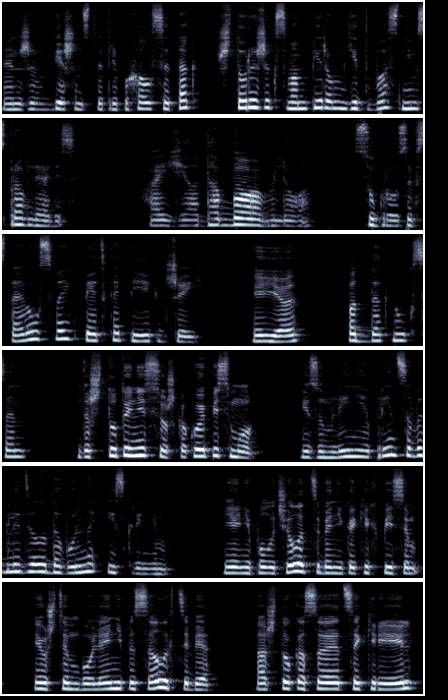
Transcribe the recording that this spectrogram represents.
Энджи в бешенстве трепыхался так, что Рыжик с вампиром едва с ним справлялись. «А я добавлю!» – с угрозой вставил своих пять копеек Джей. «И я?» – поддакнул Ксен. «Да что ты несешь? Какое письмо?» Изумление принца выглядело довольно искренним. «Я не получил от тебя никаких писем, и уж тем более не писал их тебе. А что касается Кириэль...»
